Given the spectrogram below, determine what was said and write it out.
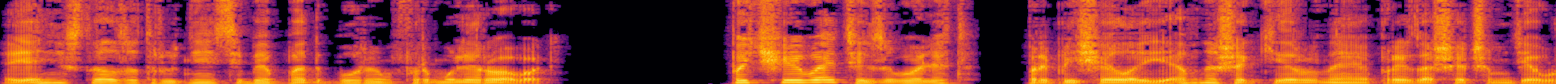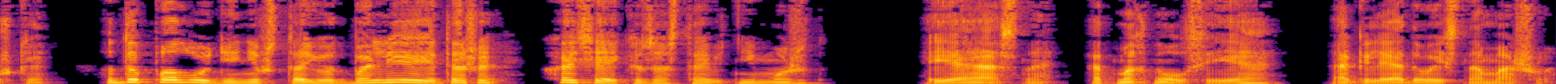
Я не стал затруднять себя подбором формулировок. «Почевать изволит», пропищала явно шокированная произошедшим девушка. «До полудня не встает, болеет, даже хозяйка заставить не может». «Ясно», — отмахнулся я, оглядываясь на Машу.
